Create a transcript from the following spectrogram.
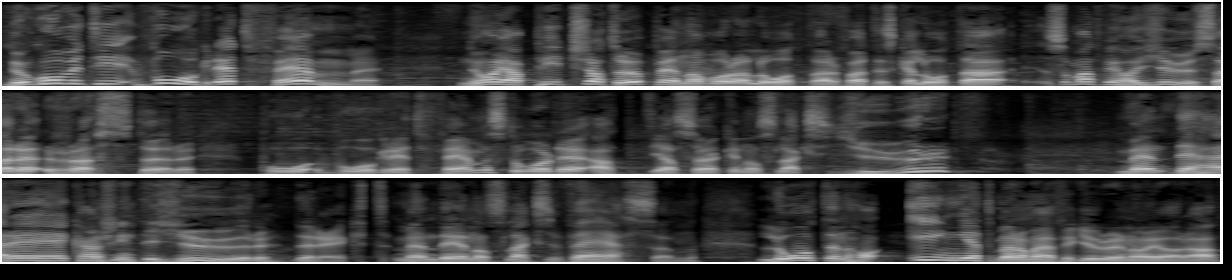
nu går vi till vågrätt 5. Nu har jag pitchat upp en av våra låtar för att det ska låta som att vi har ljusare röster. På vågrätt 5 står det att jag söker någon slags djur. Men det här är kanske inte djur direkt, men det är något slags väsen. Låten har inget med de här figurerna att göra,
